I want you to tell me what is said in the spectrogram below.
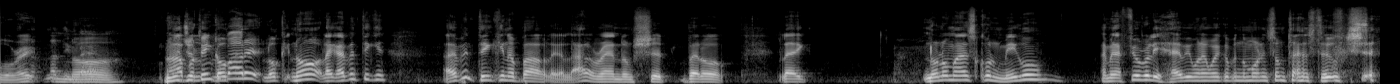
Hugo, right? nothing No. Did Nah, you but think look- about it? Look, no, like I've been thinking, I've been thinking about like a lot of random shit, but like, no nomás conmigo. I mean, I feel really heavy when I wake up in the morning sometimes too. Shit.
